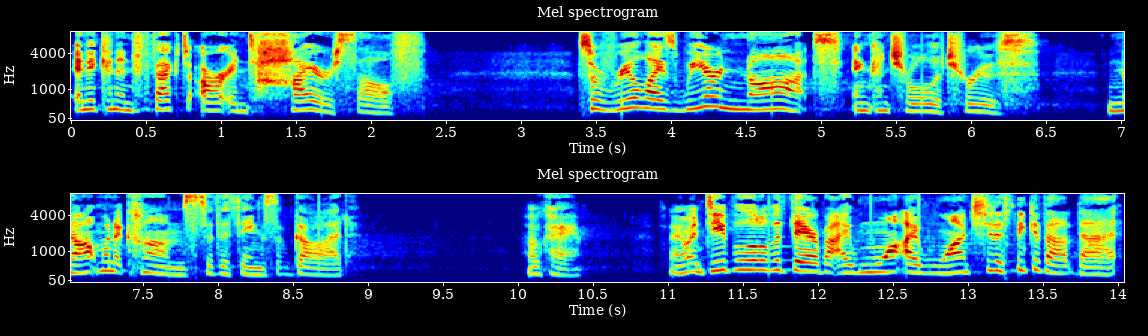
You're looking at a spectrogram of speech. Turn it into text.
and it can infect our entire self. So realize we are not in control of truth, not when it comes to the things of God. Okay. I went deep a little bit there, but I want, I want you to think about that.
